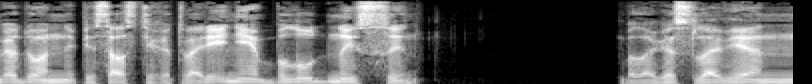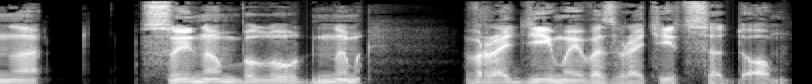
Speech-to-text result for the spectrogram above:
году он написал стихотворение «Блудный сын». «Благословенно сыном блудным в родимый возвратится дом»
